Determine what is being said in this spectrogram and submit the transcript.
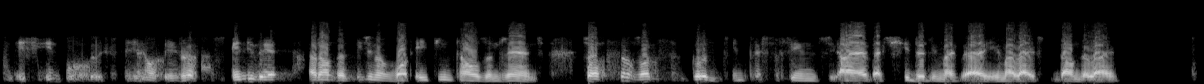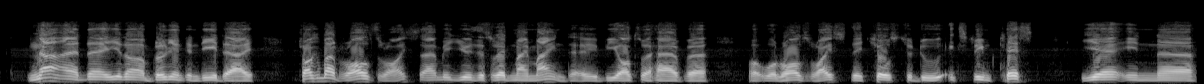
pump, if you know, anywhere around the region of about 18,000 rands. So it was one of the good, impressive things I have actually did in my, uh, in my life down the line. No, uh, you know, brilliant indeed. I, Talk about Rolls Royce. I mean, you just read my mind. Uh, we also have uh, Rolls Royce. They chose to do extreme test here in, uh,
